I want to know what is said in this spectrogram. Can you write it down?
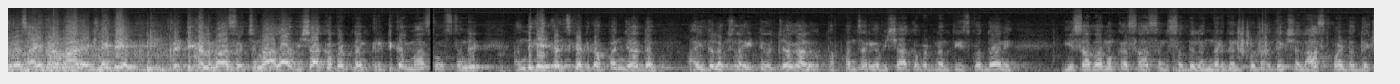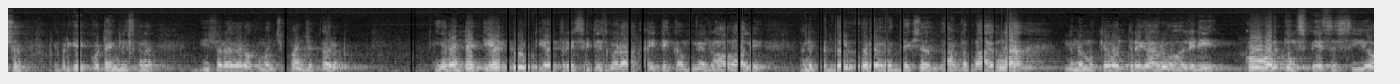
ఈరోజు హైదరాబాద్ ఎట్లయితే క్రిటికల్ మాస్ వచ్చిందో అలా విశాఖపట్నం క్రిటికల్ మాస్ వస్తుంది. అందుకే కలిసికట్టుగా పనిచేద్దాం. ఐదు లక్షల ఐటీ ఉద్యోగాలు తప్పనిసరిగా విశాఖపట్నం తీసుకొద్దామని ఈ సభాముఖ శాసనసభ్యులు అందరూ తెలుపుకుంటూ అధ్యక్ష లాస్ట్ పాయింట్ అధ్యక్ష ఇప్పటికే ఎక్కువ టైం తీసుకున్నా. ఈశ్వర గారు ఒక మంచి పాయింట్ చెప్పారు. ఏంటంటే tier two tier three cities కూడా ఐటీ కంపెనీలు రావాలి అని పెద్దలు కోరారు. అధ్యక్ష దాంట్లో భాగంగా నిన్న ముఖ్యమంత్రి గారు already co working spaces CEO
